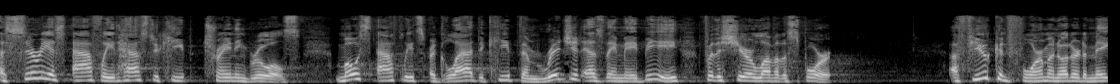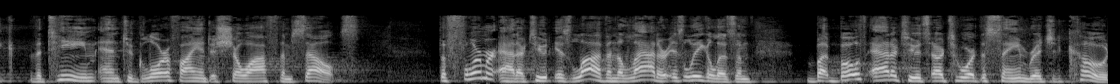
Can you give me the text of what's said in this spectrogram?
a serious athlete has to keep training rules. Most athletes are glad to keep them rigid as they may be for the sheer love of the sport. A few conform in order to make the team and to glorify and to show off themselves. The former attitude is love and the latter is legalism, but both attitudes are toward the same rigid code.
